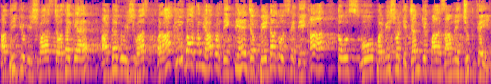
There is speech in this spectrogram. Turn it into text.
अभिज्ञ विश्वास, चौथा क्या है? अडग विश्वास। और आखिरी बात हम यहाँ पर देखते हैं, जब बेटा को उसने देखा तो उस, वो परमेश्वर के जन के पास सामने झुक गई।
